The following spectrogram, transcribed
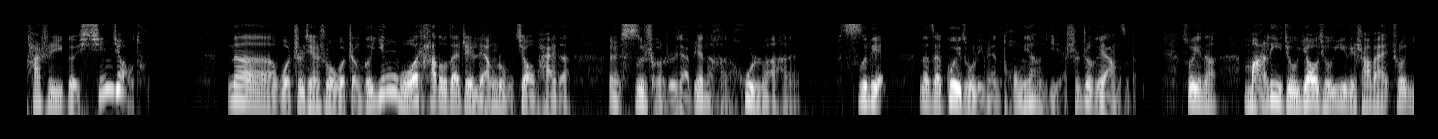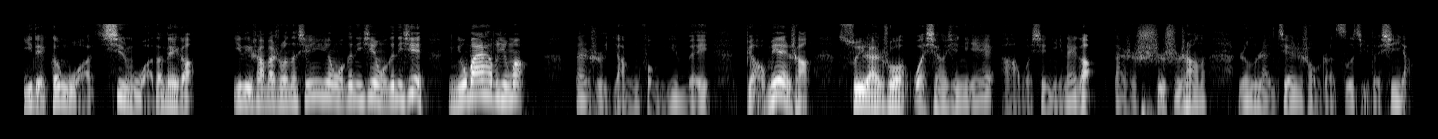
她是一个新教徒。那我之前说过，整个英国它都在这两种教派的呃撕扯之下变得很混乱、很撕裂。那在贵族里边同样也是这个样子的。所以呢，玛丽就要求伊丽莎白说：“你得跟我信我的那个。”伊丽莎白说：“那行行行，我跟你信，我跟你信，你牛掰还不行吗？”但是杨凤因为表面上虽然说我相信你啊，我信你那个，但是事实上呢，仍然坚守着自己的信仰，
